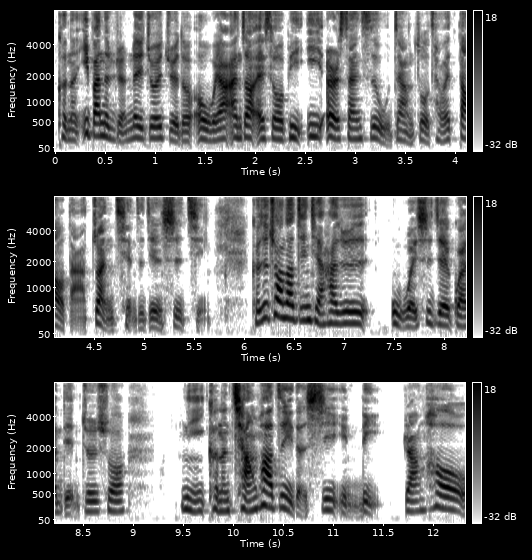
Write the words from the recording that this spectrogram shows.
可能一般的人类就会觉得哦，我要按照 SOP 一二三四五这样做才会到达赚钱这件事情。可是创造金钱，它就是五维世界观点，就是说你可能强化自己的吸引力，然后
